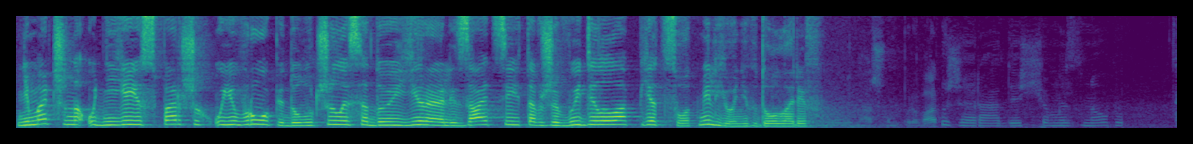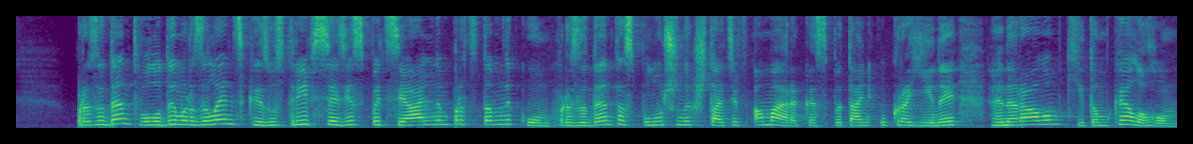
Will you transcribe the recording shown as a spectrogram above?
Німеччина однією з перших у Європі долучилася до її реалізації та вже виділила 500 мільйонів доларів. Президент Володимир Зеленський зустрівся зі спеціальним представником президента Сполучених Штатів Америки з питань України генералом Кітом Келогом.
